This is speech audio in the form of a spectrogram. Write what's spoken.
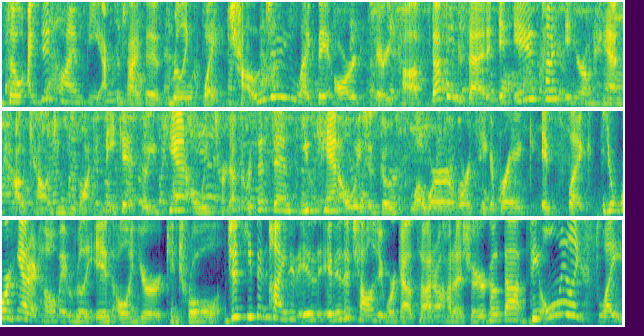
So I did find the exercises really quite challenging. Like they are very tough. That being said, it is kind of in your own hands how challenging you want to make it. So you can always turn down the resistance. You can always just go slower or take a break. It's like you're working out at home. It really is all in your control. Just keep in mind it is it is a challenging workout. So I don't know how to sugarcoat that. The only like slight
